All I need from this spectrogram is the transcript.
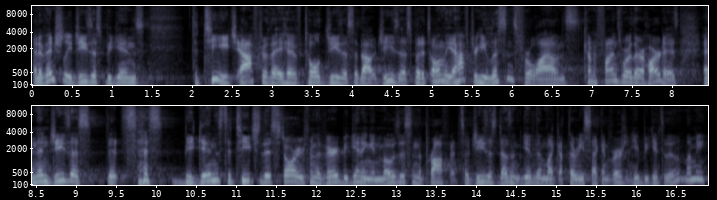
And eventually, Jesus begins to teach after they have told Jesus about Jesus, but it's only after he listens for a while and kind of finds where their heart is. And then Jesus, it says, begins to teach this story from the very beginning in Moses and the prophets. So Jesus doesn't give them like a 30 second version. He begins to, let me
